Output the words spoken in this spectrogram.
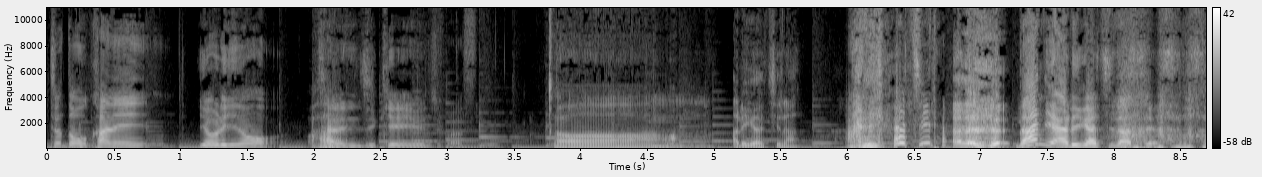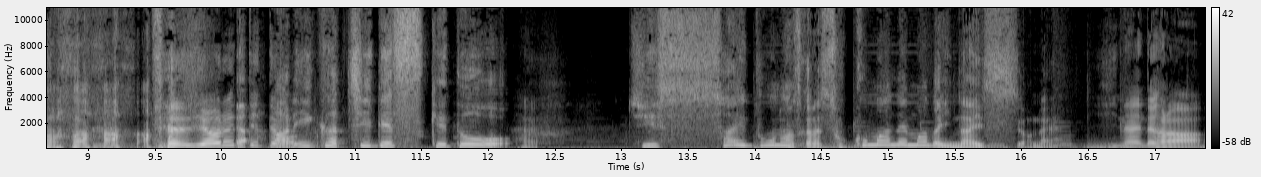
ちょっとお金よりのチャレンジ系 YouTuber ですね、ああ、うんありがちな。ありがちだ 何ありがちだって 夜って言ってもありがちですけど、はい実際どうなんですかね、そこまでまだいないっすよね。いないだから、は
